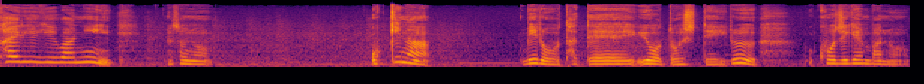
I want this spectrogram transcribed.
帰り際にその大きなビルを建てようとしている工事現場の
